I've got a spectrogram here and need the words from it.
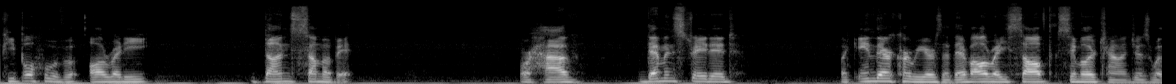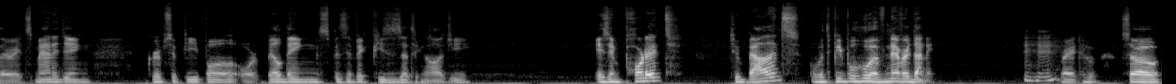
people who've already done some of it or have demonstrated like in their careers that they've already solved similar challenges whether it's managing groups of people or building specific pieces of technology is important to balance with people who have never done it mm-hmm. right so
